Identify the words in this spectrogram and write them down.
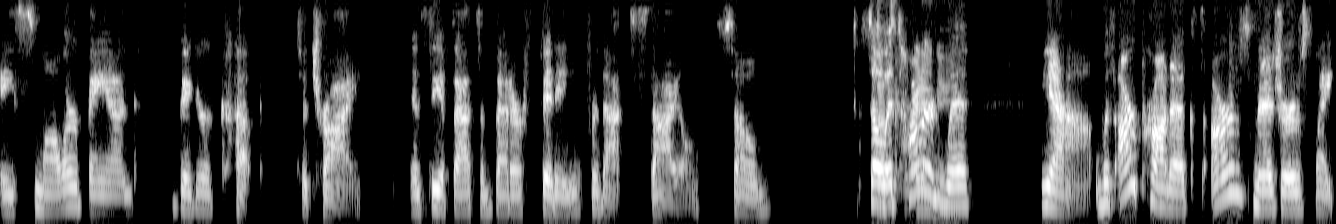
a smaller band, bigger cup to try and see if that's a better fitting for that style. So, so That's it's hard with, yeah, with our products, ours measures like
